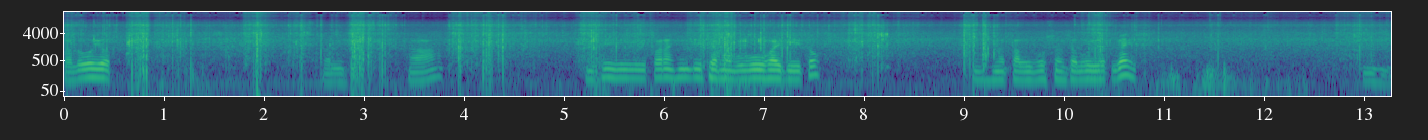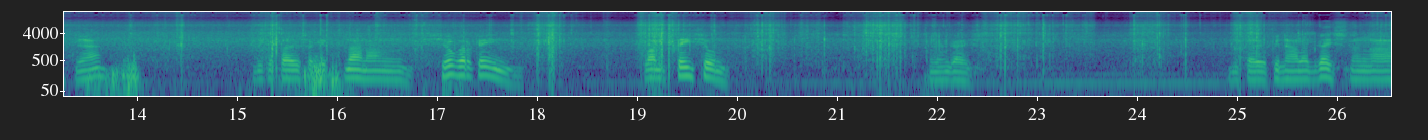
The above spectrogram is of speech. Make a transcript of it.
saluyot. Well, ha? Hindi parang hindi siya mabubuhay dito. Natalbos ng saluyot guys. Hmm, yan dito tayo sa gitna ng sugarcane plantation. Ayan guys. Hindi tayo pinalad guys ng ah,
